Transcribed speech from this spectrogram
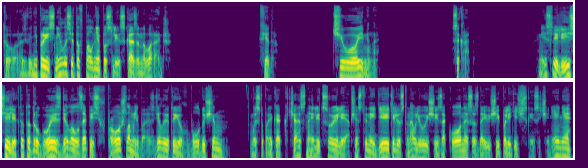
то разве не прояснилось это вполне после сказанного раньше? Федор. Чего именно? Сократ. Если Лиси или кто-то другой сделал запись в прошлом, либо сделает ее в будущем, выступая как частное лицо или общественный деятель, устанавливающий законы, создающий политическое сочинение,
